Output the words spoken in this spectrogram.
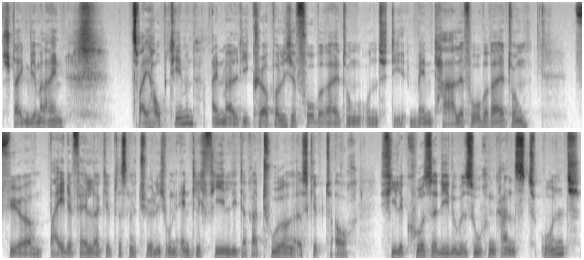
steigen wir mal ein. Zwei Hauptthemen, einmal die körperliche Vorbereitung und die mentale Vorbereitung. Für beide Felder gibt es natürlich unendlich viel Literatur. Es gibt auch viele Kurse, die du besuchen kannst und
